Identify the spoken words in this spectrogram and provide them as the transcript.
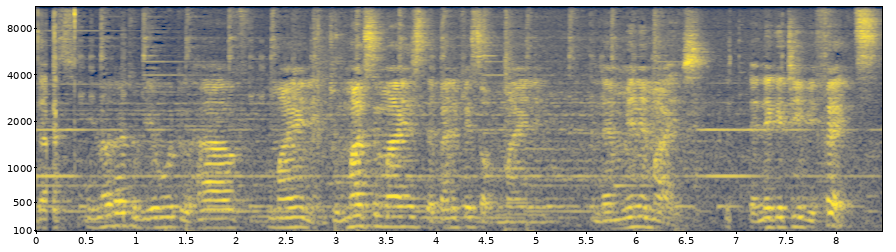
that in order to be able to have mining, to maximize the benefits of mining and then minimize the negative effects,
